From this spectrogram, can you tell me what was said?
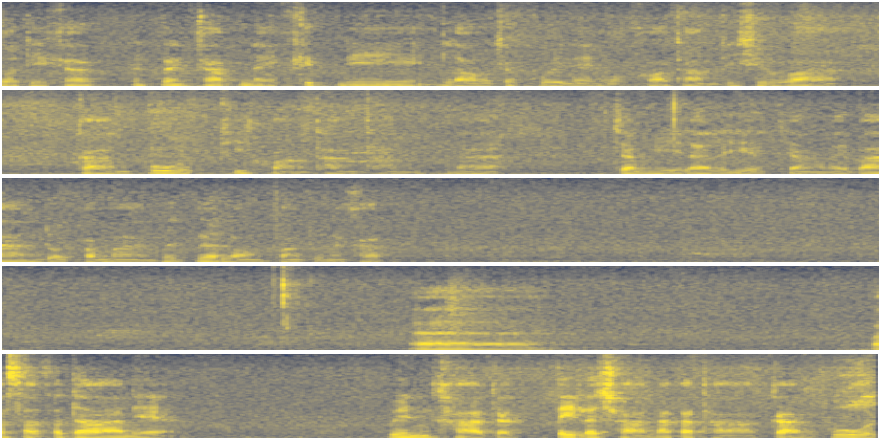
สวัสดีครับเพื่อนๆครับในคลิปนี้เราจะคุยในหัวข้อธรรมที่ชื่อว่า การพูดที่ขวางทางธรรมนะฮะจะมีรายละเอียดอย่างไรบ้างโดยประมาณเพื่อนๆลองฟังดูนะครับเอ่อพระศาสดาเนี่ยเว้นขาดจากติลฉานกถาการพูด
